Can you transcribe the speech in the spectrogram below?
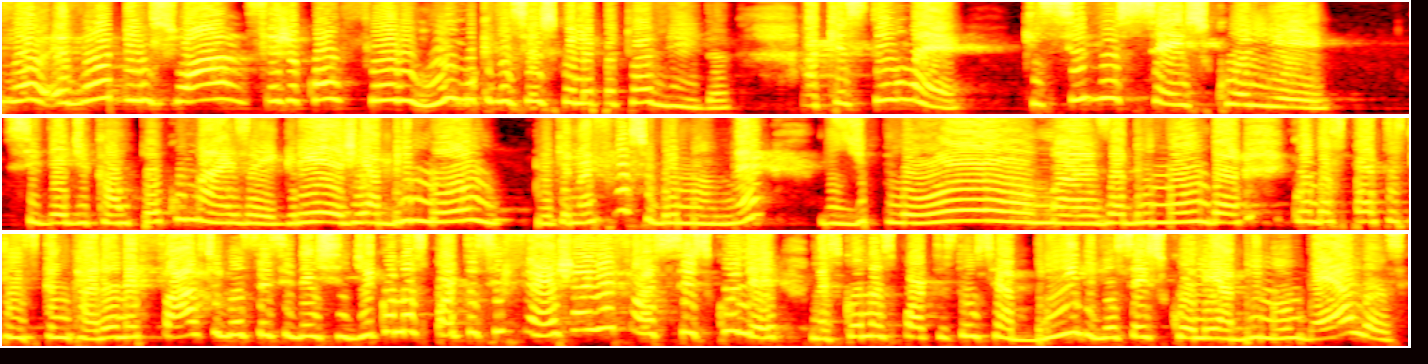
vou, eu vou abençoar, seja qual for o rumo que você escolher para a tua vida. A questão é que se você escolher se dedicar um pouco mais à igreja e abrir mão, porque não é fácil abrir mão, né? Dos diplomas, abrir mão da. Quando as portas estão escancarando, é fácil você se decidir, quando as portas se fecham, aí é fácil você escolher. Mas quando as portas estão se abrindo e você escolher abrir mão delas,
